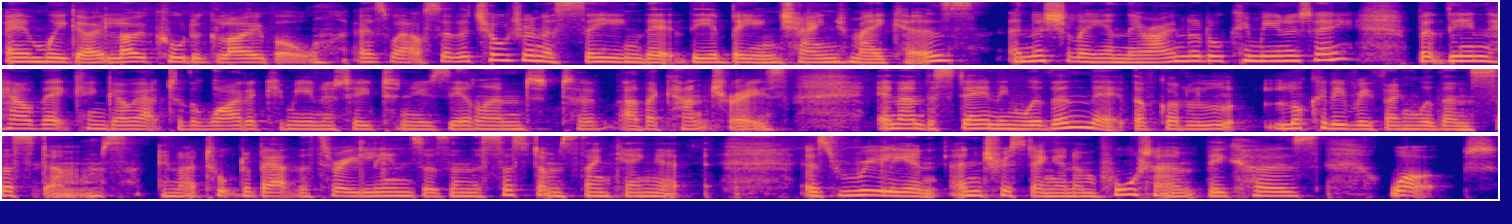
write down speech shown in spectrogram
and we go local to global as well. So the children are seeing that they're being change makers initially in their own little community but then how that can go out to the wider community to New Zealand to other countries and understanding within that they've got to look at everything within systems. And I talked about the three lenses and the systems thinking. Is really interesting and important because what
